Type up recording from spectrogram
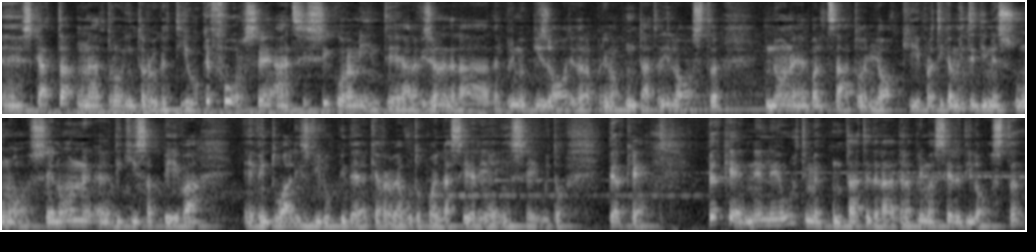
eh, scatta un altro interrogativo che forse, anzi sicuramente alla visione della, del primo episodio, della prima puntata di Lost, non è balzato agli occhi praticamente di nessuno se non eh, di chi sapeva eventuali sviluppi de- che avrebbe avuto poi la serie in seguito. Perché? Perché nelle ultime puntate della, della prima serie di Lost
